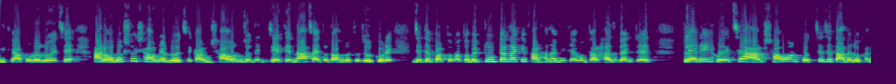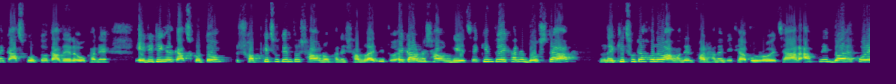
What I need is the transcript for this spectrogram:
বিথি আপুরও রয়েছে আর অবশ্যই শাওনের রয়েছে, কারণ শাওন যদি যেতে না চাইতো তাহলে তো জোর করে যেতে পারতো না। তবে ট্যুরটা নাকি ফারহানা, বিথি এবং তার হাজবেন্ডের প্ল্যানেই হয়েছে আর শাওন হচ্ছে যে তাদের ওখানে কাজ করতো, তাদের ওখানে এডিটিং এর কাজ করতো, সবকিছু কিন্তু শাওন ওখানে সামলায় দিত। এই কারণে শাওন গিয়েছে, কিন্তু এখানে দোষটা কিছুটা হলেও আমাদের ফারহানা বিথিয়াপুর রয়েছে। আর আপনি দয়া করে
